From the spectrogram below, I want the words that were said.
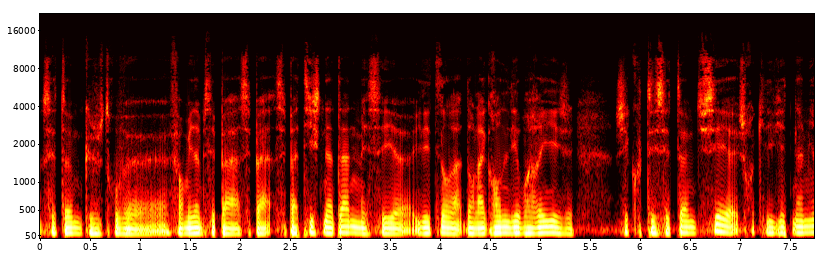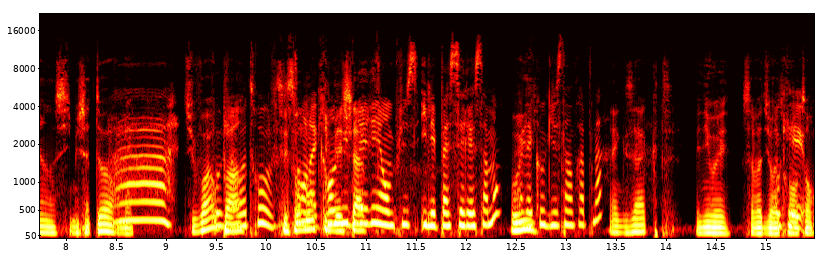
cet homme que je trouve euh, formidable. C'est pas, c'est pas, c'est pas Tish Nathan, mais c'est, euh, il était dans la, dans la grande librairie. et J'écoutais cet homme. Tu sais, je crois qu'il est vietnamien aussi, mais j'adore. Ah, mais tu vois faut ou que pas je retrouve. C'est son Dans nom la grande librairie en plus. Il est passé récemment Oui. avec Augustin Trapenard. Exact. Anyway, ça va durer Ok, trop longtemps.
